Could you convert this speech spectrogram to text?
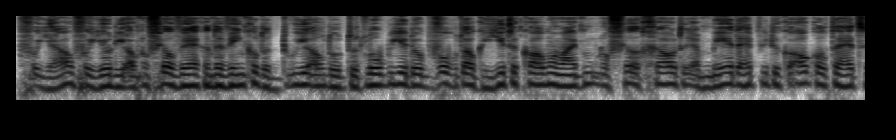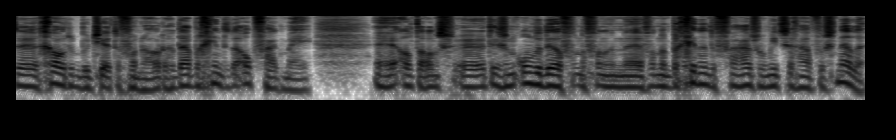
Voor jou, voor jullie ook nog veel werk aan de winkel. Dat doe je al door het lobbyen, door bijvoorbeeld ook hier te komen. Maar het moet nog veel groter en meer. Daar heb je natuurlijk ook altijd eh, grote budgetten voor nodig. Daar begint het ook vaak mee. Eh, althans, eh, het is een onderdeel van, van, een, van een beginnende fase om iets te gaan versnellen.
